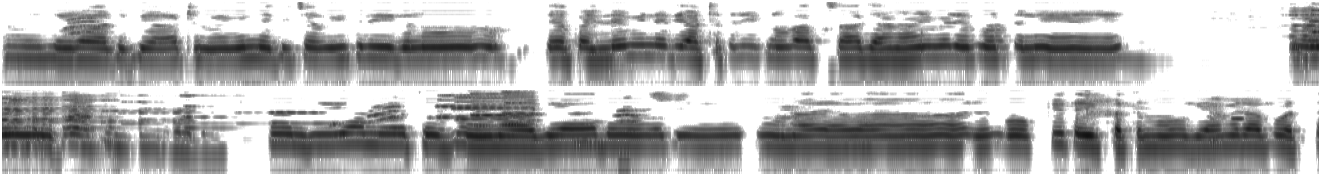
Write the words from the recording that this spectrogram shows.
ਮੇਰਾ ਅੱਜ ਗਿਆ 8ਵੇਂ ਮਹੀਨੇ ਦੀ 24 ਤਰੀਕ ਨੂੰ ਤੇ ਪਹਿਲੇ ਮਹੀਨੇ ਦੀ 8 ਤਰੀਕ ਨੂੰ ਵਾਪਸ ਆ ਜਾਣਾ ਹੈ ਮੇਰੇ ਪੁੱਤ ਨੇ। ਹਾਂਜੀ ਹਮੇ ਉੱਥੇ ਫੋਨ ਆ ਗਿਆ 2 ਵਜੇ ਫੋਨ ਆਇਆ ਵਾ ਮੌਕੇ ਤੇ ਹੀ ਖਤਮ ਹੋ ਗਿਆ ਮੇਰਾ ਪੁੱਤ।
